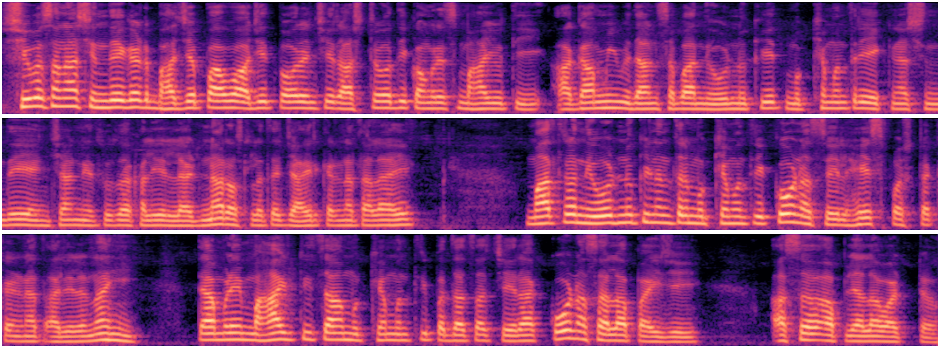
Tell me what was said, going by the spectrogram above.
शिवसेना शिंदेगड भाजपा व अजित पवार यांची राष्ट्रवादी काँग्रेस महायुती आगामी विधानसभा निवडणुकीत मुख्यमंत्री एकनाथ शिंदे यांच्या नेतृत्वाखाली लढणार असल्याचे जाहीर करण्यात आलं आहे. मात्र निवडणुकीनंतर मुख्यमंत्री कोण असेल हे स्पष्ट करण्यात आलेलं नाही. त्यामुळे महायुतीचा मुख्यमंत्रीपदाचा चेहरा कोण असायला पाहिजे असं आपल्याला वाटतं.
